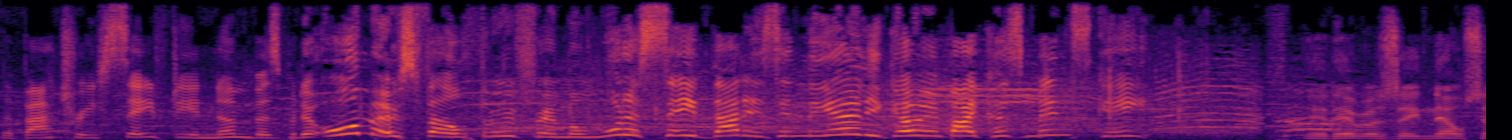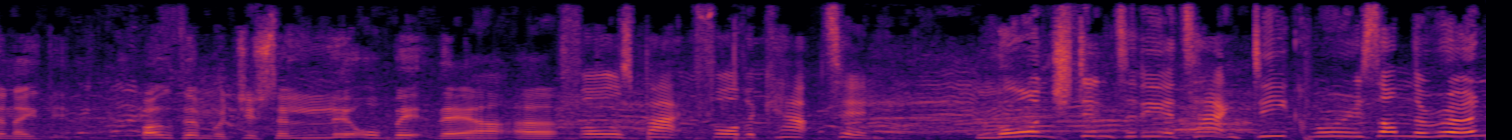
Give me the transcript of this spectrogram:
The battery safety in numbers, but it almost fell through for him. And what a save that is in the early going by Kuzminsky. Yeah, there was a Nelson. They, both of them were just a little bit there. Uh, Falls back for the captain. Launched into the attack. Deekwa is on the run.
